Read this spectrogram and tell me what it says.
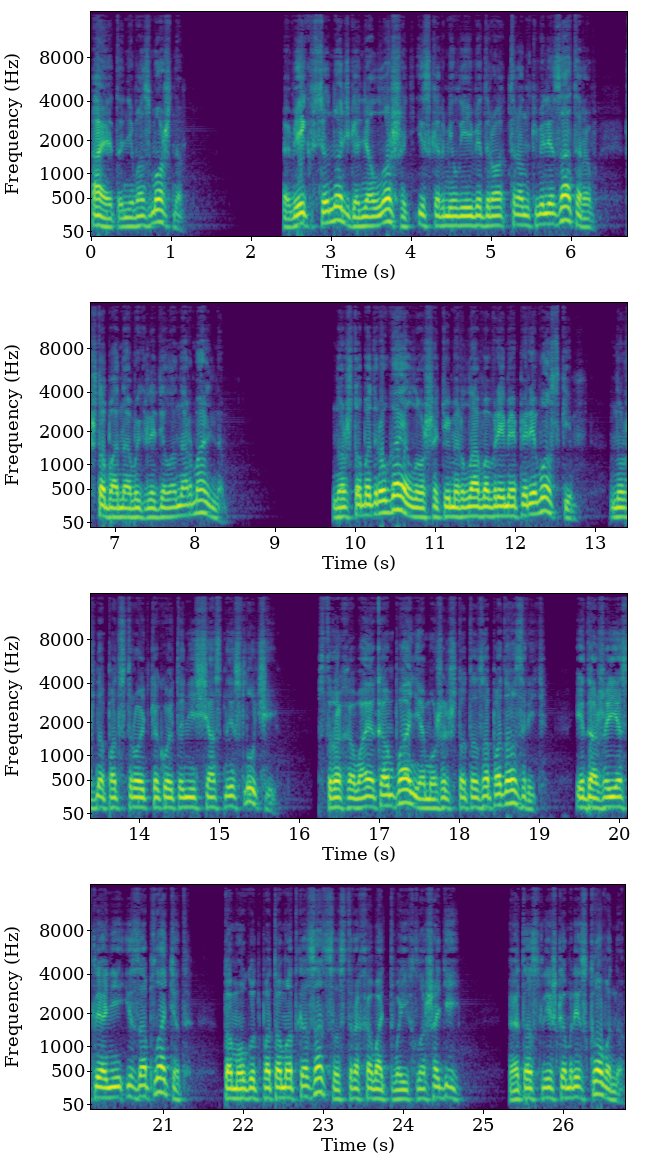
а это невозможно. Вик всю ночь гонял лошадь и скормил ей ведро транквилизаторов, чтобы она выглядела нормально. Но чтобы другая лошадь умерла во время перевозки, нужно подстроить какой-то несчастный случай. Страховая компания может что-то заподозрить, и даже если они и заплатят, то могут потом отказаться страховать твоих лошадей. Это слишком рискованно.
